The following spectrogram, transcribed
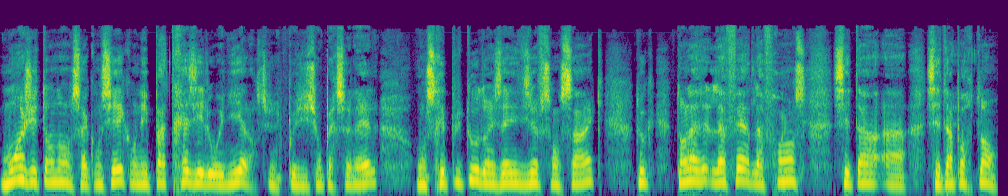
Moi, j'ai tendance à considérer qu'on n'est pas très éloigné. Alors, c'est une position personnelle. On serait plutôt dans les années 1905. Donc, dans l'affaire de la France, c'est un, c'est important,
